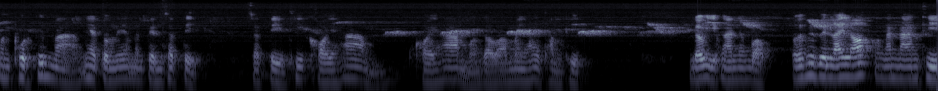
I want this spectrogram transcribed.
มันผุดขึ้นมา เนี่ย ตรงนี้มันเป็นสติ สติที่คอยห้าม คอยห้ามเหมือนกับว่าไม่ให้ทำผิด แล้วอีกอันหนึงบอก เออไม่เป็นไรล็อกนานๆที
